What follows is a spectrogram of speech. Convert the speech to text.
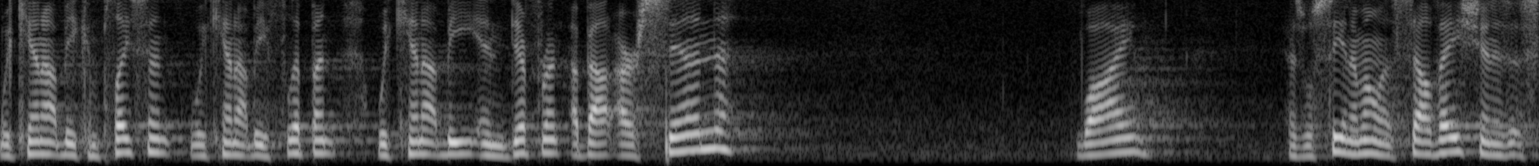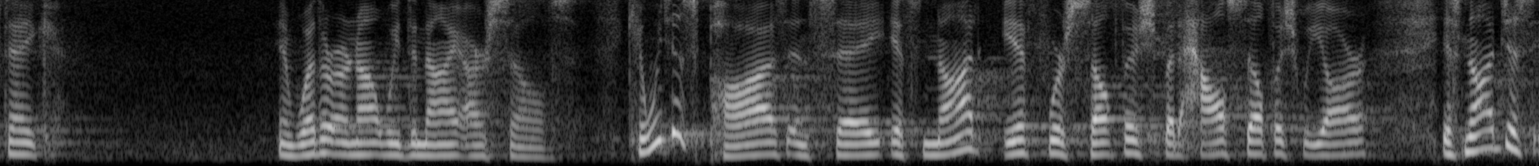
We cannot be complacent. We cannot be flippant. We cannot be indifferent about our sin. Why? As we'll see in a moment, salvation is at stake in whether or not we deny ourselves. Can we just pause and say it's not if we're selfish, but how selfish we are? It's not just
